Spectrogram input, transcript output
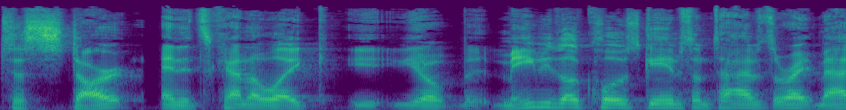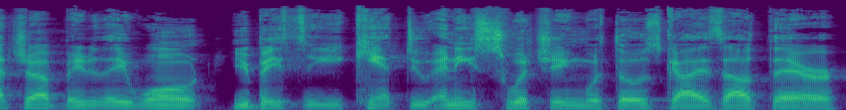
to start, and it's kind of like you, know maybe they'll close games sometimes the right matchup, maybe they won't. You basically can't do any switching with those guys out there.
